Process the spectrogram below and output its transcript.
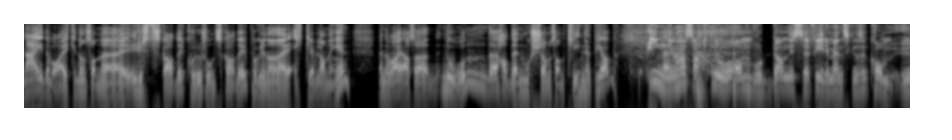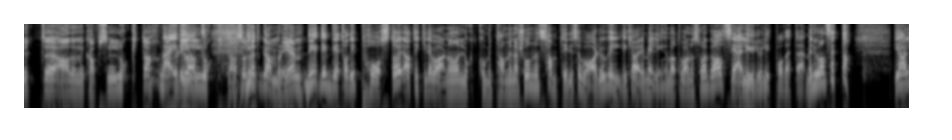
nei, det var ikke noen sånne rustskader, korrosjonsskader, pga. den der ekle blandingen. Men det var altså Noen hadde en morsom sånn cleanup-jobb. Ingen har sagt noe om hvordan disse fire menneskene som kom ut eh, av denne kapselen, lukta. Nei, For de lukta som de, et gamlehjem. De, de vet hva de påstår, at ikke det var noen luktkontaminasjon. Men samtidig så var det jo veldig klare meldinger om at det var noe som var galt, så jeg lurer jo litt på dette. Men uansett, da. De har,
